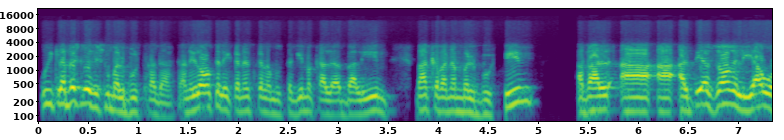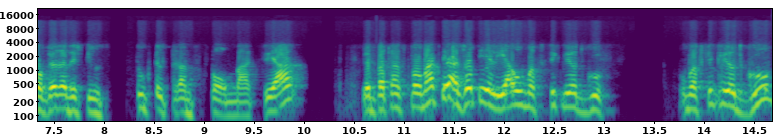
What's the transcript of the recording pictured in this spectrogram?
הוא התלבש באיזשהו מלבוש חדש. אני לא רוצה להיכנס כאן למושגים הקבליים, מה הכוונה מלבושים, אבל על פי הזוהר אליהו עובר איזשהו סוג של טרנספורמציה, ובטרנספורמציה הזאת אליהו מפסיק להיות גוף. הוא מפסיק להיות גוף,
